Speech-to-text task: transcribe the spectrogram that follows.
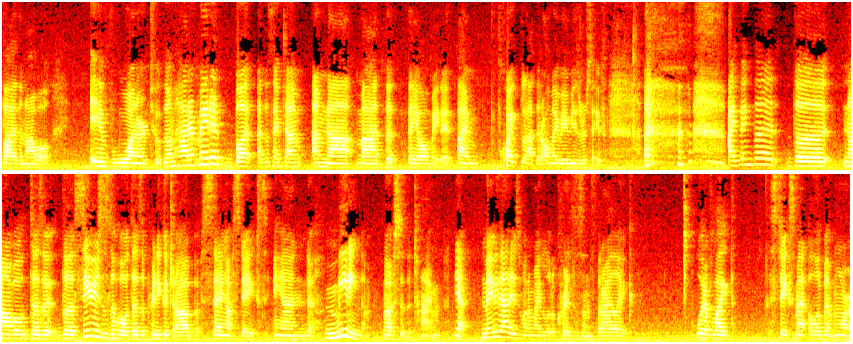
by the novel if one or two of them hadn't made it but at the same time i'm not mad that they all made it. I'm quite glad that all my babies are safe. I think that the novel does it the series as a whole does a pretty good job of setting up stakes and meeting them most of the time. Yeah maybe that is one of my little criticisms that i like would have liked the stakes met a little bit more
